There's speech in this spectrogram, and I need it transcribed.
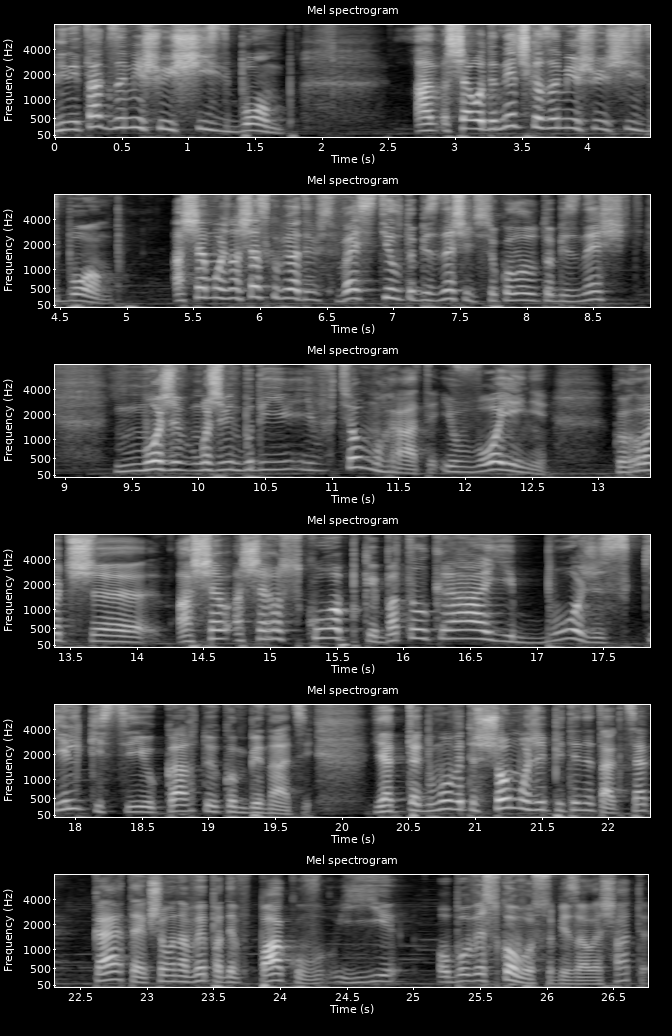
він і так замішує 6 бомб. А ще одиничка замішує 6 бомб. А ще можна ще скопіювати, весь стіл тобі знищить, всю колоду тобі знищить. Може, може він буде і, і в цьому грати, і в воїні. Коротше, а ще, а ще розкопки, батлкраї, боже, скільки з цією картою комбінацій. Як так би мовити, що може піти не так? Ця карта, якщо вона випаде в паку, її обов'язково собі залишати.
